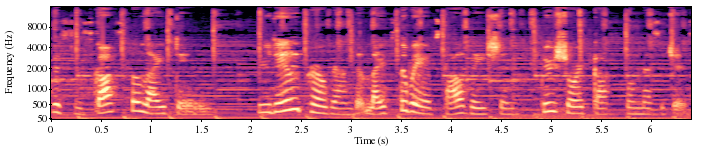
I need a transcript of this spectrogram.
This is Gospel Light Daily, your daily program that lights the way of salvation through short gospel messages.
